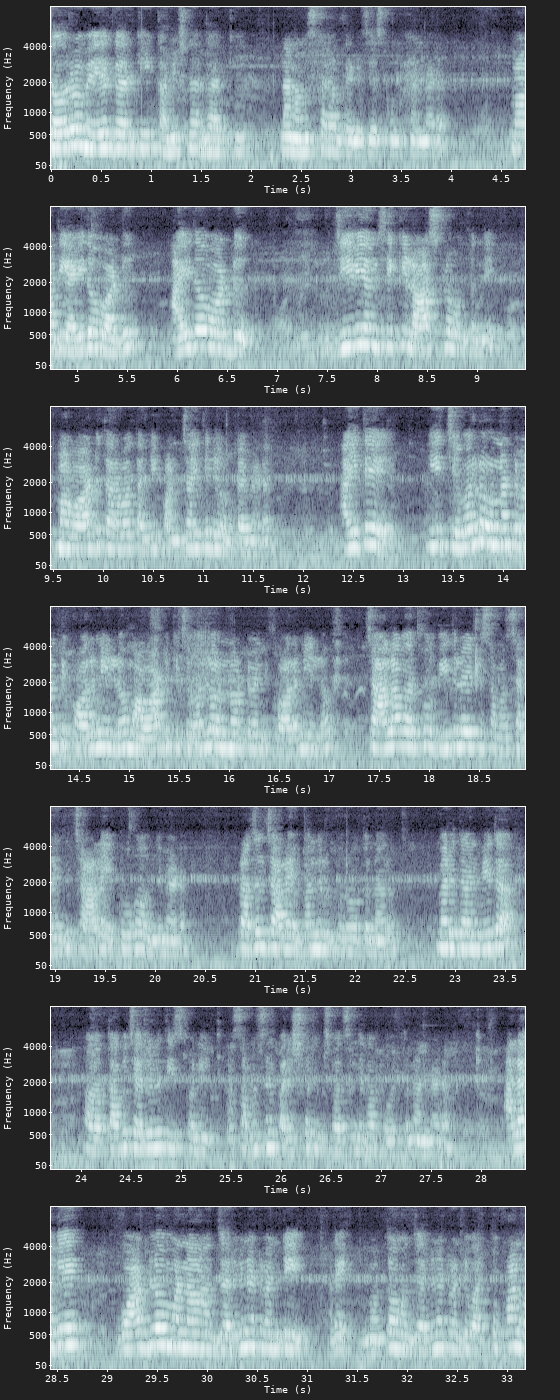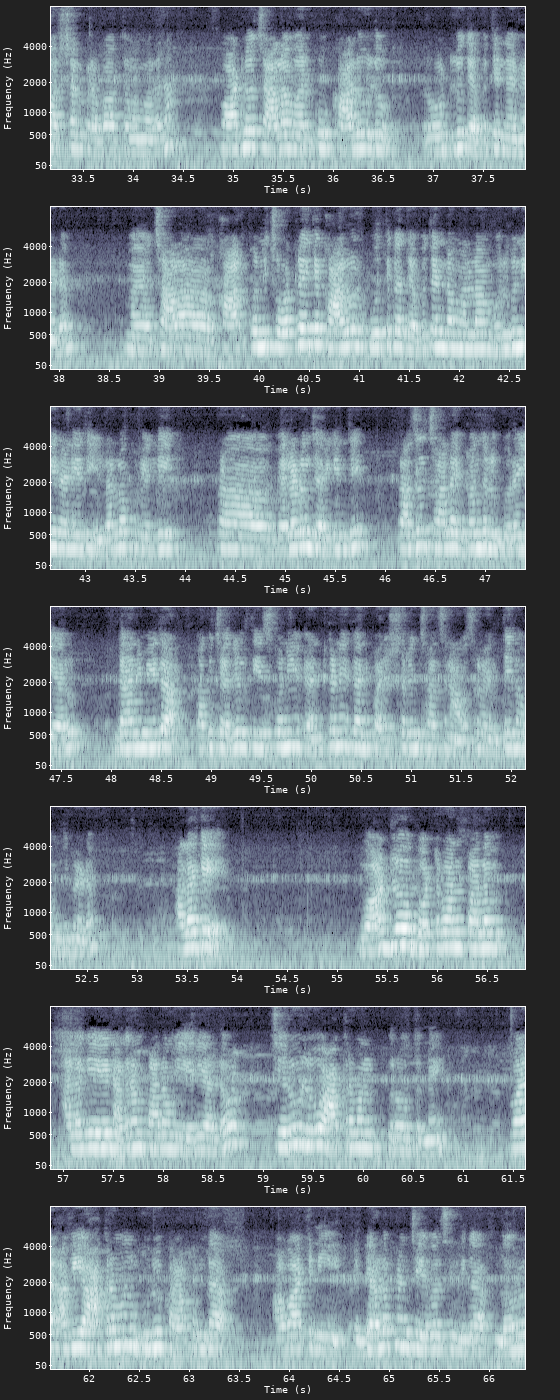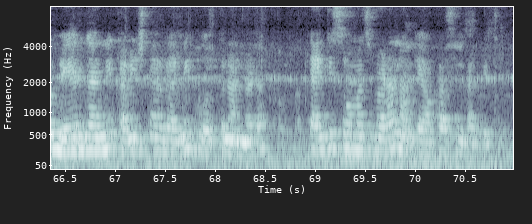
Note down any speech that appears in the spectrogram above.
గౌరవ మేయర్ గారికి కమిషనర్ గారికి నా నమస్కారాలు తెలియజేసుకుంటున్నాను మేడం. మాది ఐదో వార్డు. ఐదో వార్డు జీవీఎంసీకి లాస్ట్లో ఉంటుంది. మా వార్డు తర్వాత అన్ని పంచాయతీలే ఉంటాయి మేడం. అయితే ఈ చివరిలో ఉన్నటువంటి కాలనీల్లో మా వార్డుకి చివరిలో ఉన్నటువంటి కాలనీల్లో చాలా వరకు వీధి లైట్ల సమస్య అనేది చాలా ఎక్కువగా ఉంది మేడం. ప్రజలు చాలా ఇబ్బందులకు గురవుతున్నారు. మరి దాని మీద తగు చర్యలు తీసుకొని ఆ సమస్యను పరిష్కరించవలసిందిగా కోరుతున్నాను మేడం. అలాగే వార్డులో మన జరిగినటువంటి అదే మొత్తం జరిగినటువంటి తుఫాన్ వర్షాల ప్రభావం వలన వార్డులో చాలా వరకు కాలువలు రోడ్లు దెబ్బతిన్నాయి మేడం. చాలా కా కొన్ని చోట్ల అయితే కాలువలు పూర్తిగా దెబ్బతినడం వల్ల మురుగునీరు అనేది ఇళ్ళలోకి వెళ్ళి వెళ్ళడం జరిగింది. ప్రజలు చాలా ఇబ్బందులకు గురయ్యారు. దాని మీద తగు చర్యలు తీసుకొని వెంటనే దాన్ని పరిష్కరించాల్సిన అవసరం ఎంతైనా ఉంది మేడం. అలాగే వార్డులో బొట్టవానిపాలెం అలాగే నగరంపాలెం ఏరియాలో చెరువులు ఆక్రమణకు గురవుతున్నాయి. అవి ఆక్రమణకు గురి కాకుండా వాటిని డెవలప్మెంట్ చేయవలసిందిగా గౌరవ మేయర్ గారిని కమిషనర్ గారిని కోరుతున్నాను madam. Thank you so much madam. నాకు అవకాశం కల్పించింది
